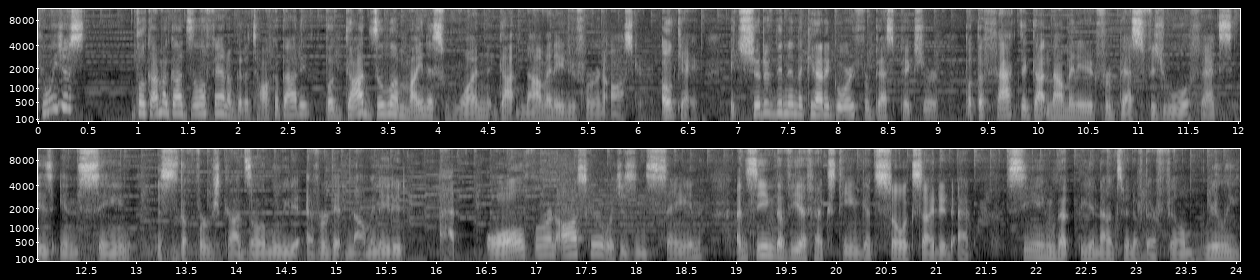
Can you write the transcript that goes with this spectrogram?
can we just look? I'm a Godzilla fan. I'm gonna talk about it. But Godzilla minus one got nominated for an Oscar. Okay, it should have been in the category for Best Picture, but the fact it got nominated for Best Visual Effects is insane. This is the first Godzilla movie to ever get nominated at all for an Oscar, which is insane. And seeing the VFX team get so excited at seeing that the announcement of their film really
